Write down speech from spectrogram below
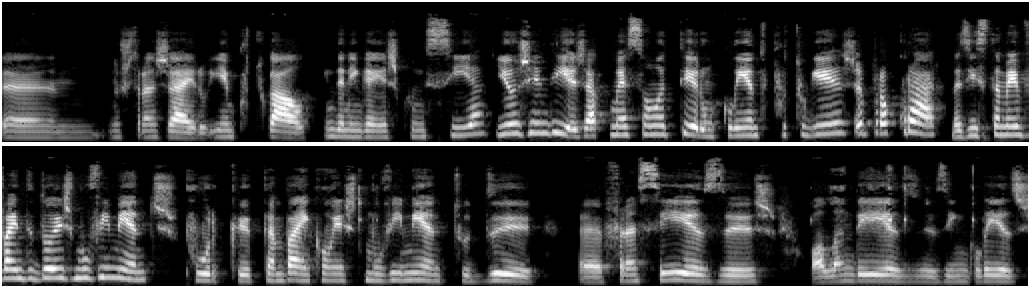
uh, no estrangeiro e em Portugal ainda ninguém as conhecia, e hoje em dia já começam a ter um cliente português a procurar. Mas isso também vem de dois movimentos, porque também com este movimento de Uh, franceses holandeses, ingleses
